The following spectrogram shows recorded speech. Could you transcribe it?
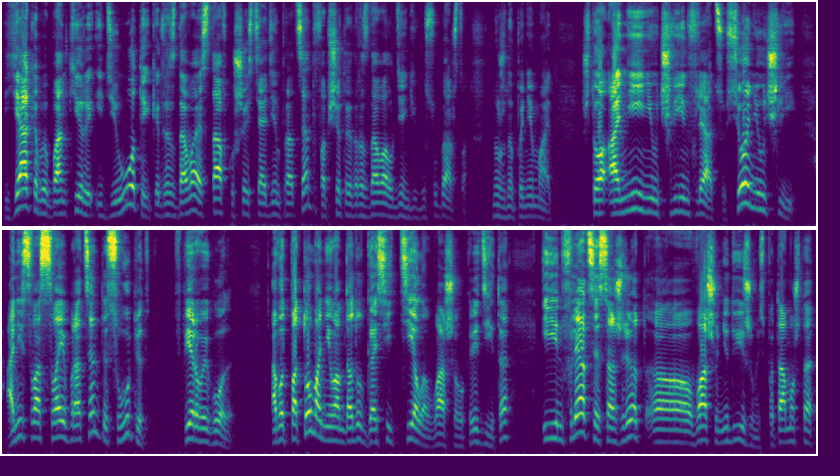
якобы банкиры идиоты, и раздавая ставку 6,1%, вообще-то это раздавало деньги государства, нужно понимать, что они не учли инфляцию. Все они учли. Они с вас свои проценты слупят в первые годы. А вот потом они вам дадут гасить тело вашего кредита, и инфляция сожрет э, вашу недвижимость, потому что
